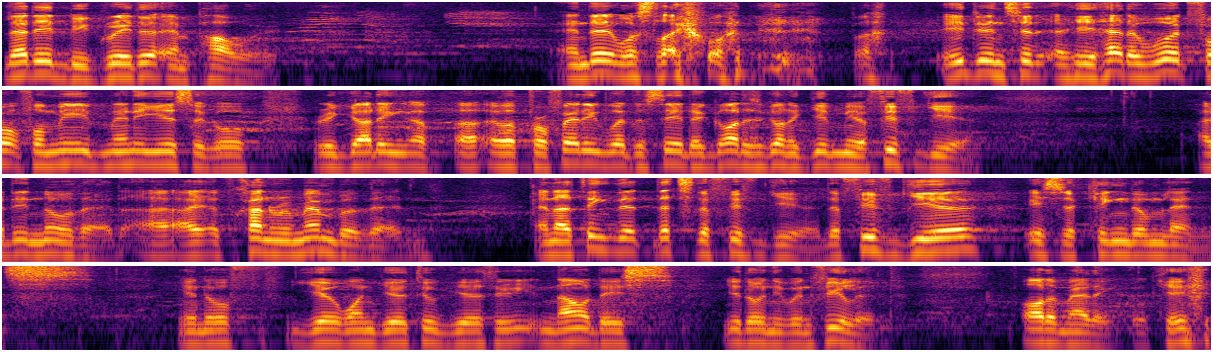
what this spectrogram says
let it be greater and empowered. And that was like what Adrian said. He had a word for, for me many years ago regarding a, a, a prophetic word to say that God is going to give me a fifth gear. I didn't know that. I, I can't remember that. And I think that that's the fifth gear. The fifth gear is the kingdom lens. You know, year one, year two, year three. Nowadays, you don't even feel it. Automatic, okay?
